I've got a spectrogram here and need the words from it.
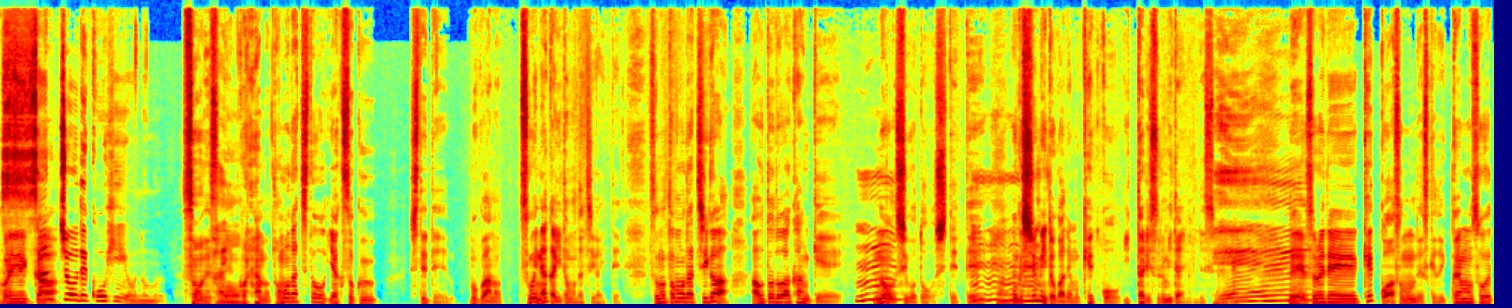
これ山が頂でコーヒーを飲む。そうですね、はい。これあの友達と約束してて僕はあのすごい仲いい友達がいてその友達がアウトドア関係の仕事をしてて、なんか趣味とかでも結構行ったりするみたいなんですよね。でそれで結構遊ぶんですけど一回もそう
